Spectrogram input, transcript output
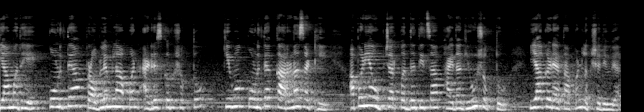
यामध्ये कोणत्या प्रॉब्लेमला आपण ॲड्रेस करू शकतो? किंवा कोणत्या कारणासाठी आपण या उपचार पद्धतीचा फायदा घेऊ शकतो याकडे आता आपण लक्ष देऊयात.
